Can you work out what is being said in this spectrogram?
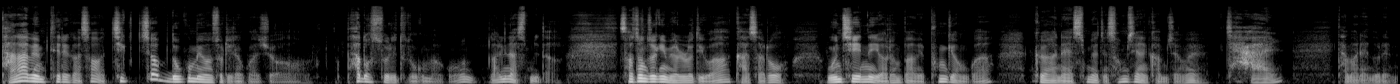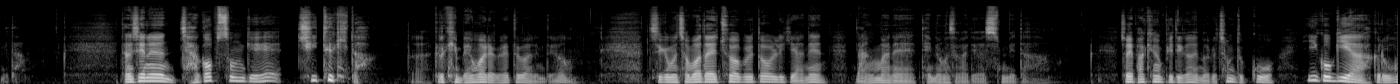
단합 MT를 가서 직접 녹음해온 소리라고 하죠. 파도 소리도 녹음하고 난리 났습니다. 서정적인 멜로디와 가사로 운치 있는 여름밤의 풍경과 그 안에 스며든 섬세한 감정을 잘 담아낸 노래입니다. 당시에는 작업 송계의 취특기다. 아, 그렇게 맹활약을 했다고 하는데요. 지금은 저마다의 추억을 떠올리게 하는 낭만의 대명사가 되었습니다. 저희 박형 PD가 이 노래 처음 듣고 이 곡이야 그러고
